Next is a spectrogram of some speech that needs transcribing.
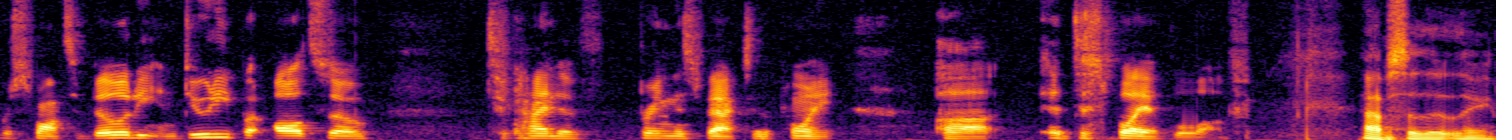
responsibility and duty, but also to kind of bring this back to the point, uh, a display of love. Absolutely.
